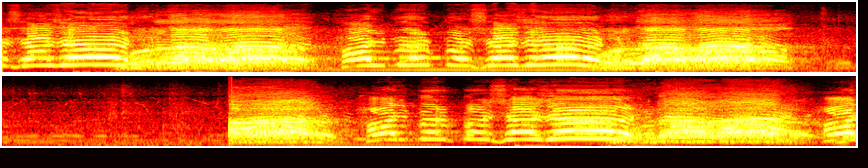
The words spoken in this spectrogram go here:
ਪ੍ਰਸ਼ਾਸਨ। ਮੁਰਦਾਬਾਦ। ਪ੍ਰਸ਼ਾਸਨ। ਮੁਰਦਾਬਾਦ। ਪ੍ਰਸ਼ਾਸਨ।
